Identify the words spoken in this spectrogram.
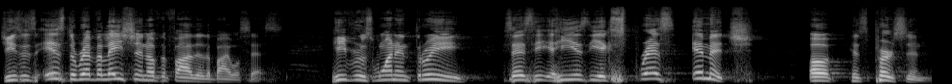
Jesus is the revelation of the Father, the Bible says. Hebrews 1 and 3 says he, he is the express image of His person.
